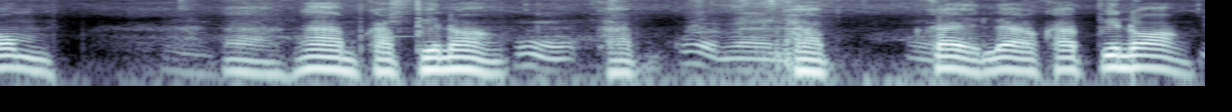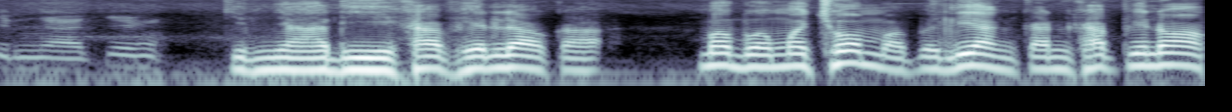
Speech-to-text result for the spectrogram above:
นมอ่างามครับพี่น้องโอ้ครับกล้วยแม่นครับใกล้แล้วครับพี่น้อง กินยาเจ้งกินยาดีครับเห็นแล้วก็มาเบิ่งมาชมเอาไปเลี้ยงกันครับพี่น้อง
